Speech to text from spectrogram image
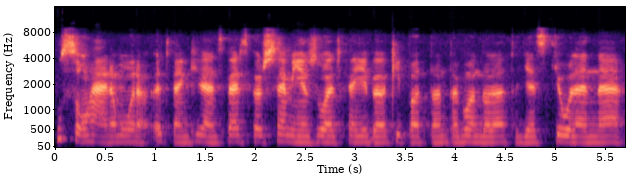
23 óra 59 perckor Semjén Zsolt fejéből kipattant a gondolat, hogy ezt jó lenne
